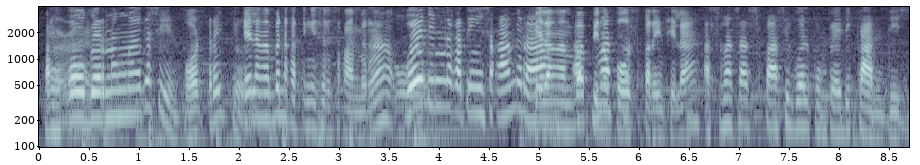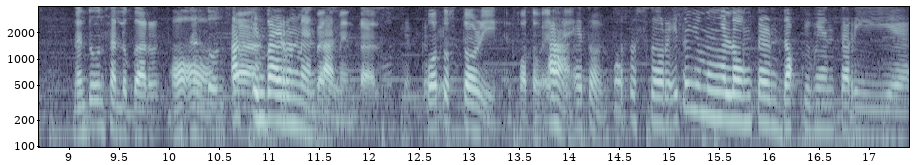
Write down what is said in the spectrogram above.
Pang-cover ng magazine, portrait yun. Kailangan ba nakatingin sila sa camera? O Pwedeng nakatingin sa camera. kailangan ba at much- pinopost pa rin sila? as much as possible kung pwede candid. Nandoon sa lugar, Oo. nandoon sa At environmental. environmental. Photo story and photo Ah, essay. ito, photo story. Ito yung mga long-term documentary eh,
